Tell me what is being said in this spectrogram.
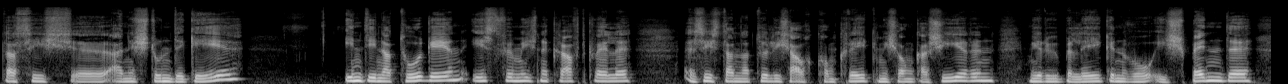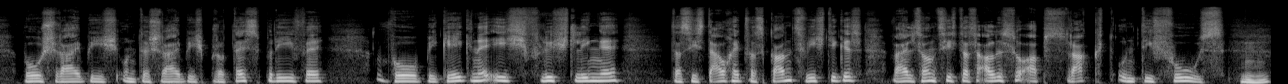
dass ich äh, eine Stunde gehe, in die Natur gehen, ist für mich eine Kraftquelle. Es ist dann natürlich auch konkret mich engagieren, mir überlegen, wo ich spende, wo schreibe ich, unterschreibe ich Protestbriefe, wo begegne ich Flüchtlinge. Das ist auch etwas ganz Wichtiges, weil sonst ist das alles so abstrakt und diffus. Mhm.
